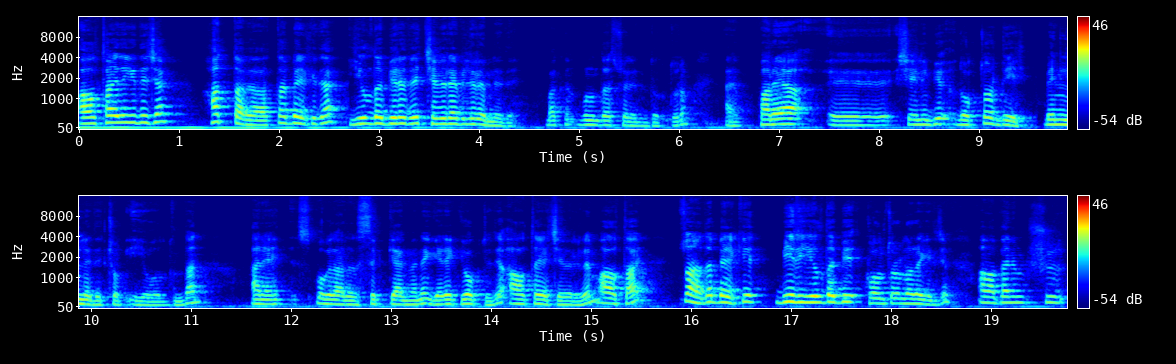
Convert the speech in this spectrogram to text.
6 ayda gideceğim. Hatta ve hatta belki de yılda bire de çevirebilirim dedi. Bakın bunu da söyledi doktorum. Yani paraya e, şeyli bir doktor değil. Benimle de çok iyi olduğundan hani bu kadar da sık gelmene gerek yok dedi. 6 aya çevirelim. 6 ay. Sonra da belki bir yılda bir kontrollere gideceğim. Ama benim şu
